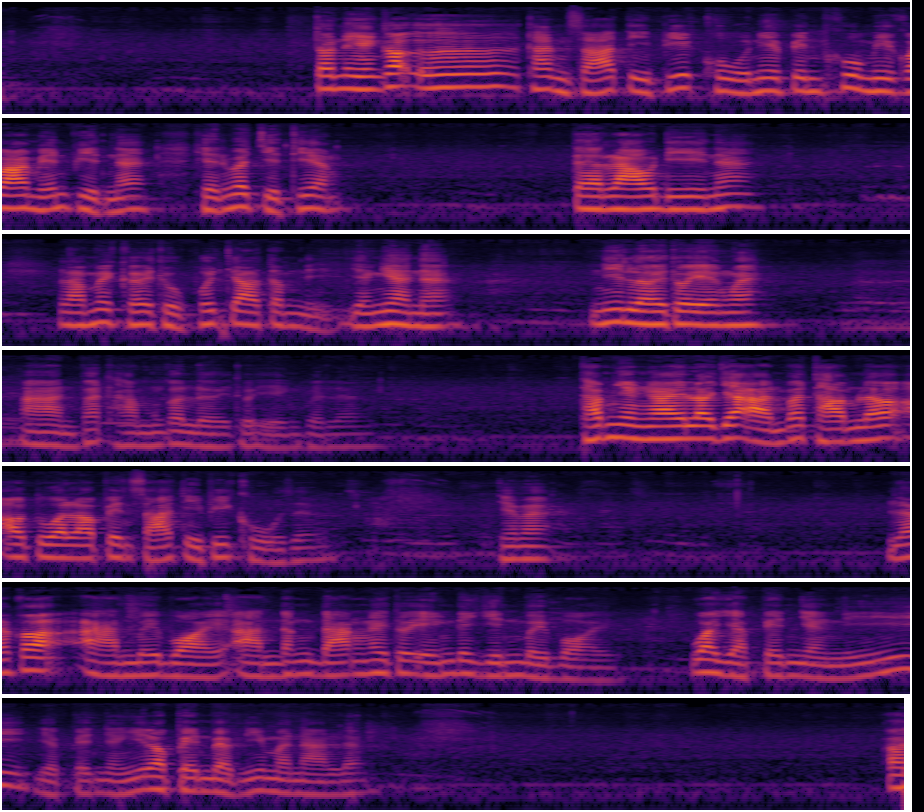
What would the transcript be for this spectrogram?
ตนเองก็เออ ท่านสาติพิคูเนี่ยเป็นผู้มีความเห็นผิดนะ เห็นว่าจิตเที่ยง แต่เราดีนะ เราไม่เคยถูกพระเจ้าตำหนิอย่างเงี้ยนะนี่เลยตัวเองไหมอ่านพระธรรมก็เลยตัวเองไปแล้วทำยังไงเราจะอ่านพระธรรมแล้วเอาตัวเราเป็นสาติพิคูซะใช่ไหมแล้วก็อ่านบ่อยๆ อ่านดัง ๆ ให้ตัวเองได้ยินบ่อย ๆ ว่าอย่าเป็นอย่างนี้ อย่าเป็นอย่างนี้เราเป็นแบบนี้มานานแล้ว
